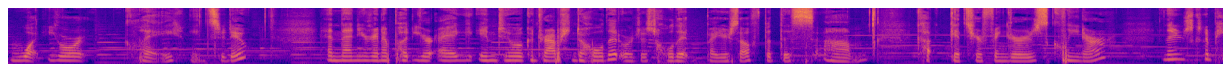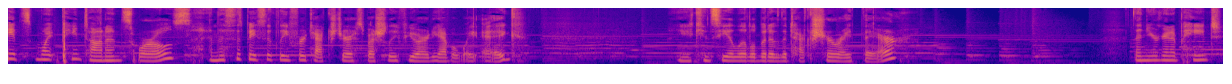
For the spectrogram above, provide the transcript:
what your clay needs to do. And then you're going to put your egg into a contraption to hold it, or just hold it by yourself. But this um, cut gets your fingers cleaner. And then you're just going to paint some white paint on in swirls. And this is basically for texture, especially if you already have a white egg. You can see a little bit of the texture right there. Then you're going to paint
